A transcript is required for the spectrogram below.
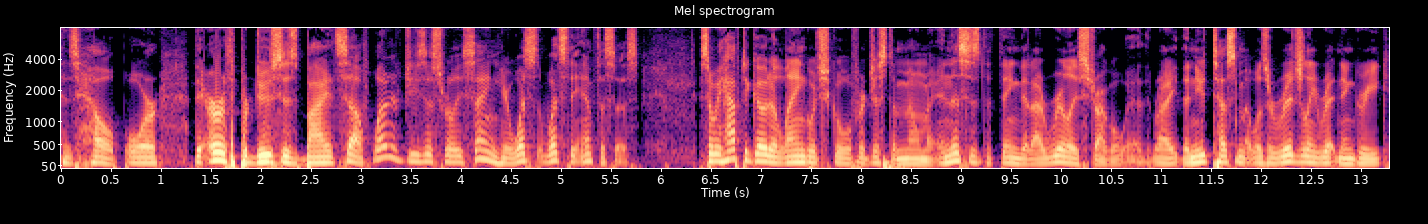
his help, or the earth produces by itself. What is Jesus really saying here? What's, what's the emphasis? So we have to go to language school for just a moment. And this is the thing that I really struggle with, right? The New Testament was originally written in Greek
